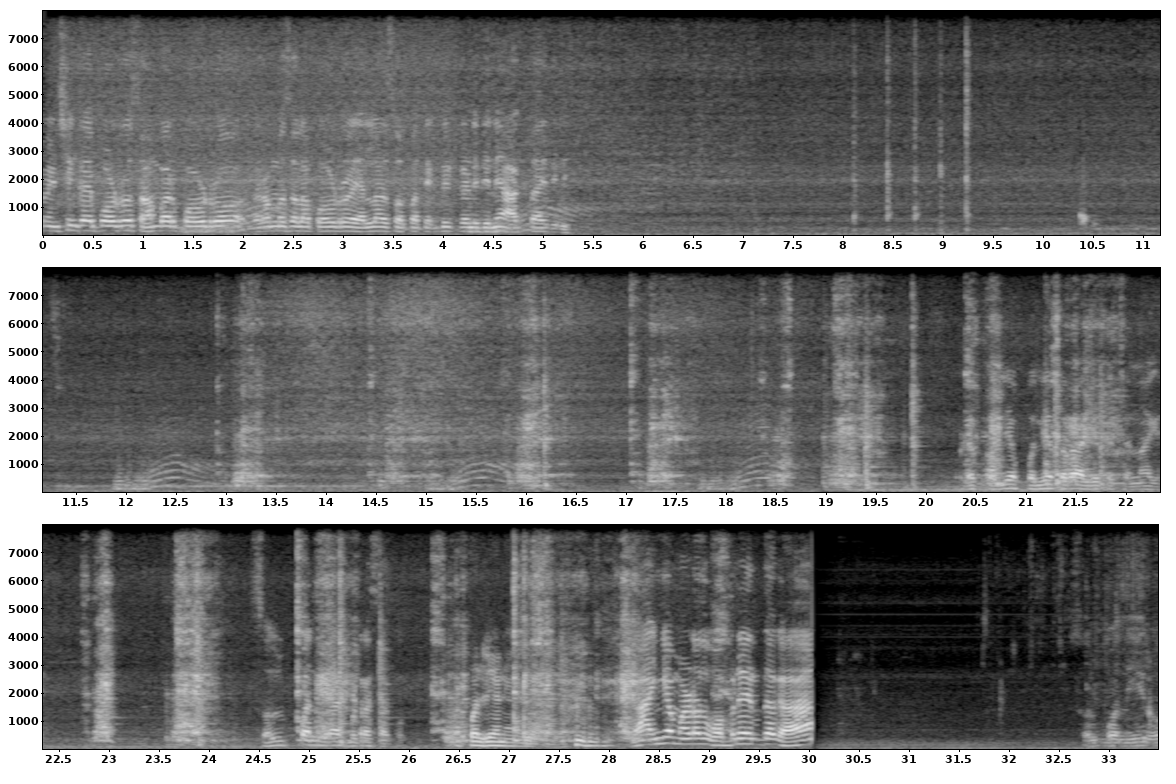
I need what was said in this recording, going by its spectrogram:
ಮೆಣಸಿನ್ಕಾಯಿ powder, sambar powder, garam masala powder ಎಲ್ಲ ಸ್ವಲ್ಪ ತೆಗೆದಿಟ್ಕೊಂಡಿದ್ದೀನಿ, ಹಾಕ್ತಾ ಇದ್ದೀನಿ. ಪಲ್ಯ ಪಲ್ಯ ಥರ ಆಗೈತೆ ಚೆನ್ನಾಗಿ. ಸ್ವಲ್ಪ ನೀರು ಹಾಕ್ಬಿಟ್ರೆ ಸಾಕು. ಪಲ್ಯನೇ ನಾ ಹಿಂಗೆ ಮಾಡೋದು ಒಬ್ಬನೇ ಇದ್ದಾಗ ಸ್ವಲ್ಪ ನೀರು.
